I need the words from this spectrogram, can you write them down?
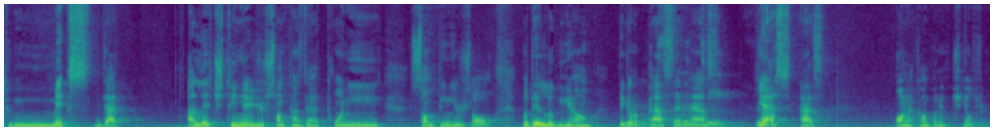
to mix that alleged teenager. Sometimes they have 20 something years old, but they look young. They're gonna pass them as yes, as unaccompanied children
